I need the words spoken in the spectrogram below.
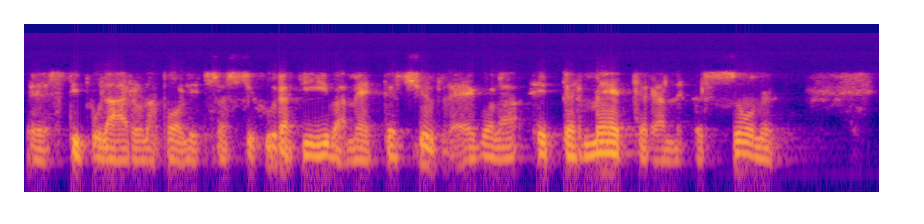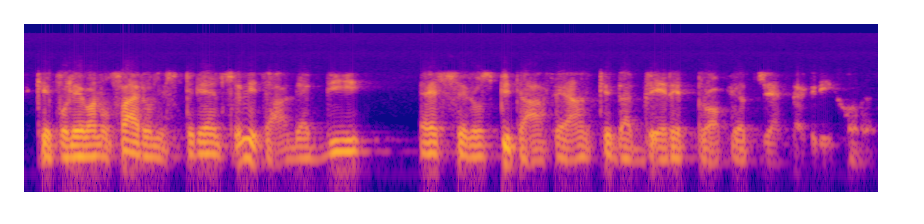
eh, stipulare una polizza assicurativa, metterci in regola e permettere alle persone che volevano fare un'esperienza in Italia di essere ospitate anche da vere e proprie aziende agricole,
